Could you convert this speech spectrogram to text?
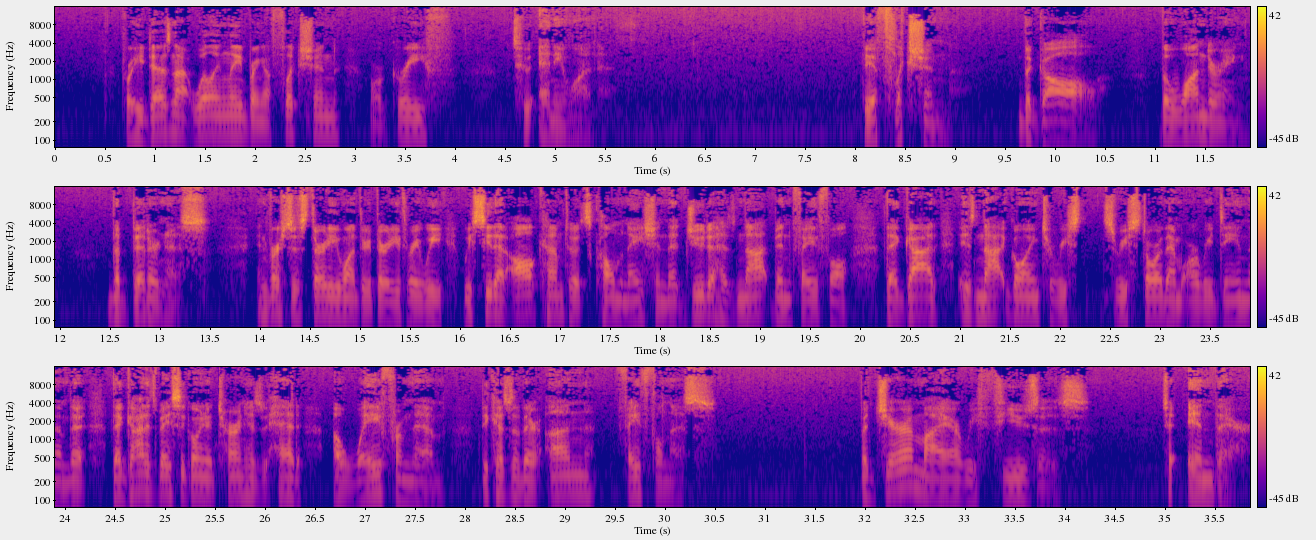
for he does not willingly bring affliction or grief to anyone. The affliction, the gall, the wandering, the bitterness. In verses 31 through 33, we, we see that all come to its culmination that Judah has not been faithful, that God is not going to re- restore them or redeem them, that, that God is basically going to turn his head away from them because of their unfaithfulness. But Jeremiah refuses to end there.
